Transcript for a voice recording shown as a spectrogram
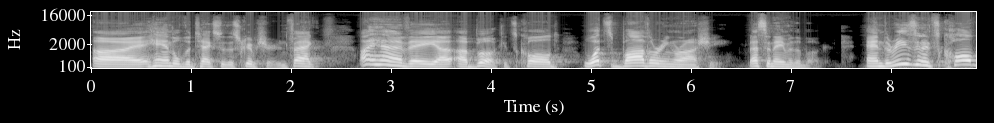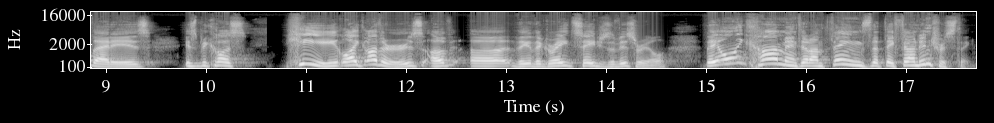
handled the text of the scripture. In fact, I have a, a book. It's called What's Bothering Rashi? That's the name of the book. And the reason it's called that is, is because he, like others of uh, the, the great sages of Israel, they only commented on things that they found interesting.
